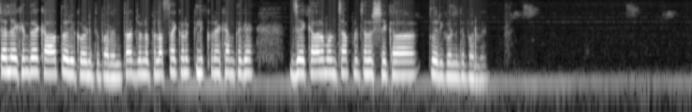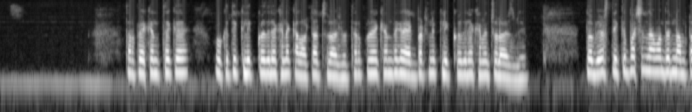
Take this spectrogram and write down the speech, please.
চাইলে এখান থেকে কালার তৈরি করে নিতে পারেন। তার জন্য প্লাস আইকনে ক্লিক করে এখান থেকে যে কালার মন চায়, আপনি চাইলে সেই কালার তৈরি করে নিতে পারবেন। তারপর এখান থেকে ওকেতে ক্লিক করে দিলে এখানে কালারটা চলে আসবে। তারপরে এখান থেকে রাইট বাটনে ক্লিক করে দিলে এখানে চলে আসবে। তো বিয়ার্স দেখতে পাচ্ছেন যে আমাদের নামটা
